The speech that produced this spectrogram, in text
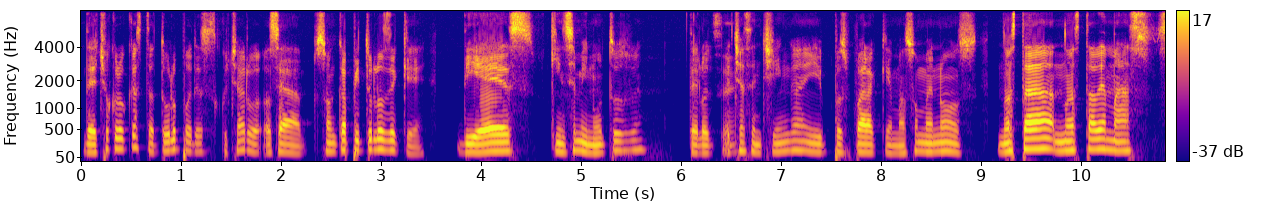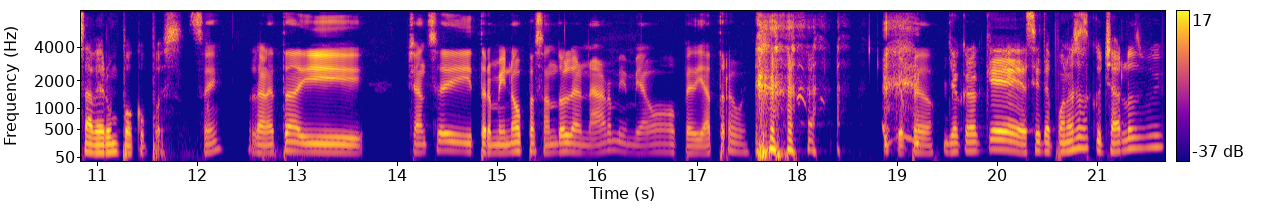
De hecho, creo que hasta tú lo podrías escuchar. O sea, son capítulos de que 10, 15 minutos, güey. Te lo Sí. echas en chinga y pues para que más o menos... No está, no está de más saber un poco, pues. Sí, la neta. Y chance y termino pasándole a NARM y me hago pediatra, güey. ¿Qué pedo? Yo creo que si te pones a escucharlos, güey,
